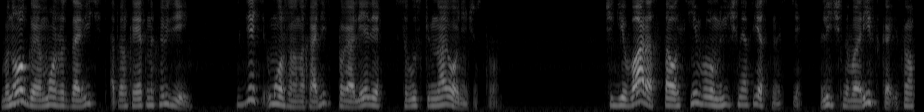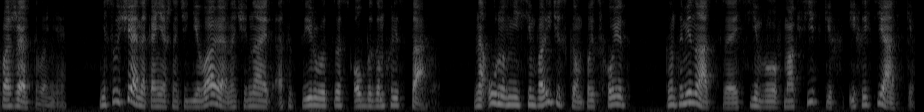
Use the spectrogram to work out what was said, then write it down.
Многое может зависеть от конкретных людей. Здесь можно находить параллели с русским народничеством. Че Гевара стал символом личной ответственности, личного риска и самопожертвования. Не случайно, конечно, Че Гевара начинает ассоциироваться с образом Христа – на уровне символическом происходит контаминация символов марксистских и христианских,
